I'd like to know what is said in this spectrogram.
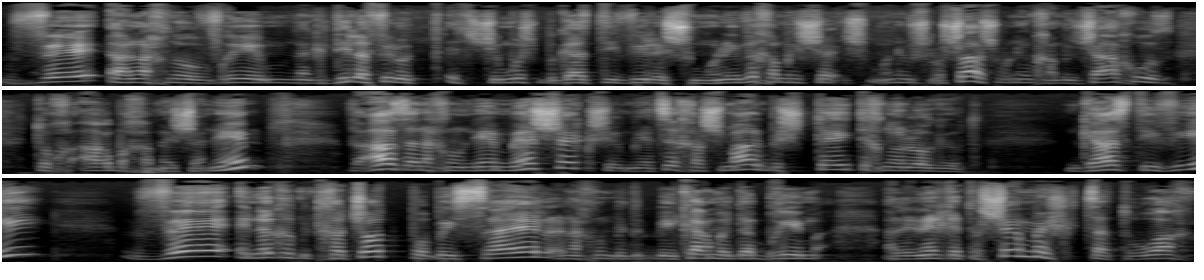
ואנחנו עוברים, נגדיל אפילו את שימוש בגז טבעי ל-83-85 אחוז תוך 4-5 שנים, ואז אנחנו נהיה משק שמייצר חשמל בשתי טכנולוגיות, גז טבעי ואנרגיות מתחדשות. פה בישראל אנחנו בעיקר מדברים על אנרגיית השמש, קצת רוח,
